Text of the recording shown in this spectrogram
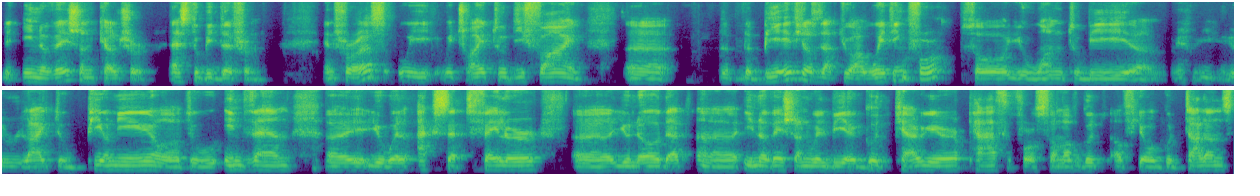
the innovation culture has to be different. And for us, we, we try to define uh, the, the, behaviors that you are waiting for. So you want to be, uh, you like to pioneer or to invent. Uh, you will accept failure. Uh, you know that uh, innovation will be a good career path for some of good of your good talents.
